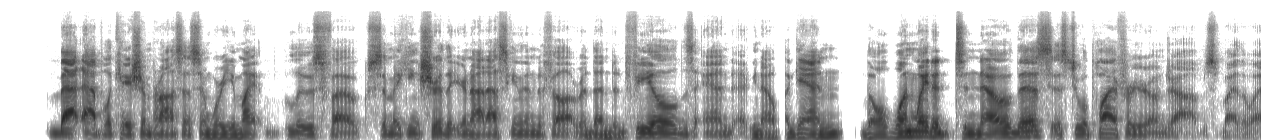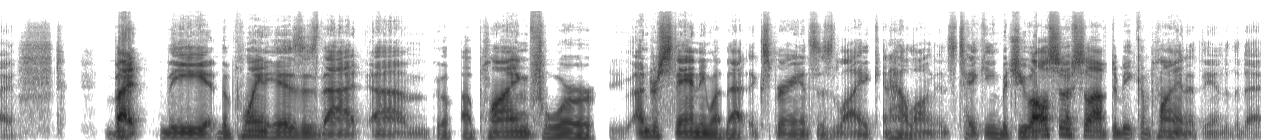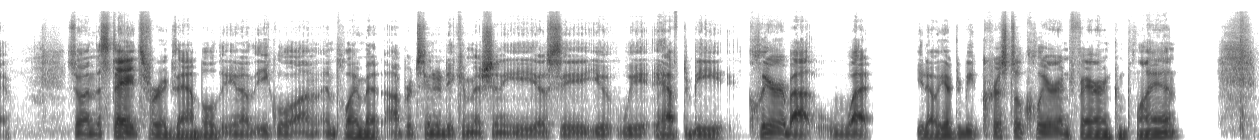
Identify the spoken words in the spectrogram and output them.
that application process and where you might lose folks and making sure that you're not asking them to fill out redundant fields. And you know again the one way to, to know this is to apply for your own jobs by the way. But the the point is is that um, applying for understanding what that experience is like and how long it's taking but you also still have to be compliant at the end of the day so in the states for example the, you know the equal um, employment opportunity commission eeoc you we have to be clear about what you know you have to be crystal clear and fair and compliant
